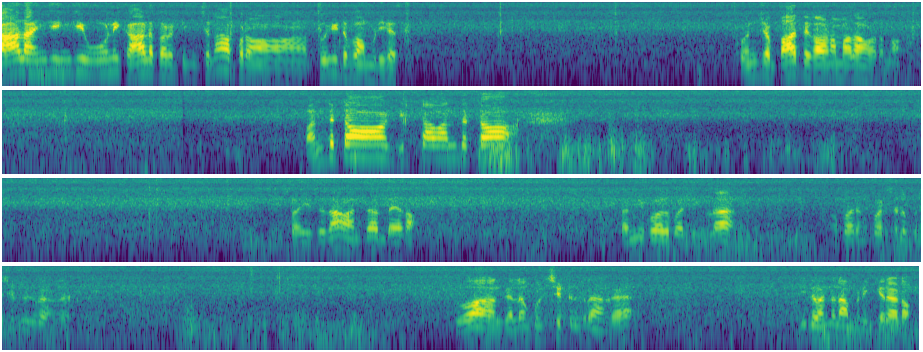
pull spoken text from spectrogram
காலை அங்கே இங்கேயும் ஊனி காலை பரட்டிக்கிச்சுன்னா அப்புறம் தூக்கிட்டு போக முடியாது. கொஞ்சம் பார்த்து கவனமாக தான் வரணும். வந்துட்டோம் கிட்ட வந்துட்டோம். ஸோ இதுதான் வந்து அந்த இடம். தண்ணி போகுது பார்த்தீங்களா பாருங்க பரிசில் பிடிச்சிட்டு இருக்கிறாங்க. ஓ அங்கெல்லாம் குளிச்சுட்டு இருக்கிறாங்க. இது வந்து நம்ம நிற்கிற இடம்.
